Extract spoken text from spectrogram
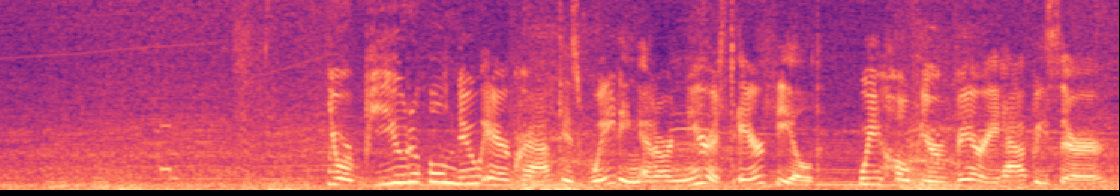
Your beautiful new aircraft is waiting at our nearest airfield. We hope you're very happy, sir.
